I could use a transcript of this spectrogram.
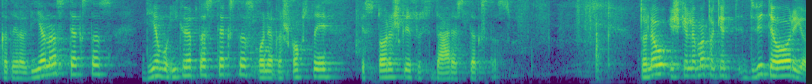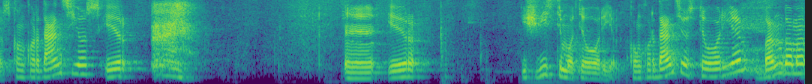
kad tai yra vienas tekstas, Dievo įkvėptas tekstas, o ne kažkoks tai istoriškai susidaręs tekstas. Toliau iškeliama tokia dvi teorijos - konkordancijos ir E, ir išvystymo teorija. Konkordancijos teorija bandoma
